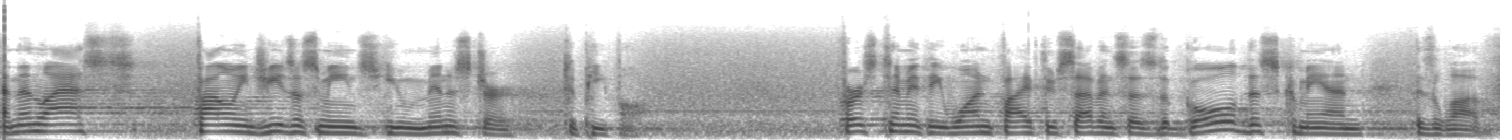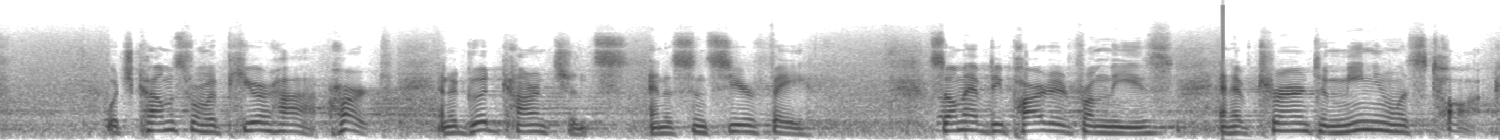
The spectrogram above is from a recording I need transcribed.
And then, last, following Jesus means you minister to people. 1 Timothy 1 5 through 7 says, The goal of this command is love which comes from a pure heart and a good conscience and a sincere faith. Some have departed from these and have turned to meaningless talk.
